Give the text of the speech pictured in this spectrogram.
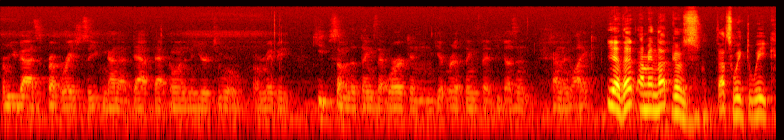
from you guys as preparation so you can kind of adapt that going into year two or, or maybe keep some of the things that work and get rid of things that he doesn't kind of like? Yeah, that I mean that goes that's week to week.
